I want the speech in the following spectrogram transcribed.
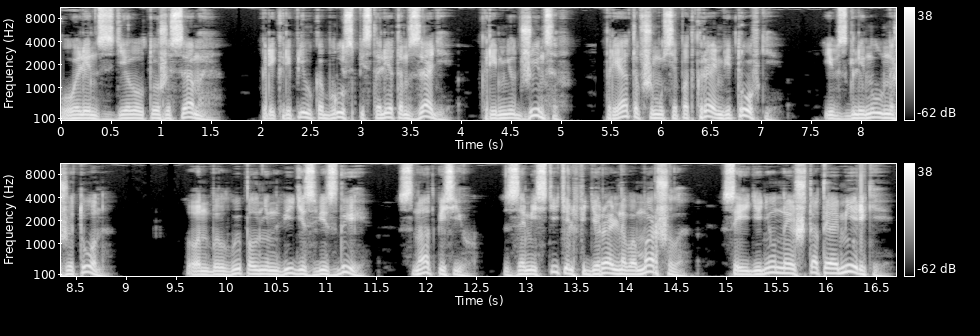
Коллинз сделал то же самое, прикрепил кобуру с пистолетом сзади к ремню джинсов, прятавшемуся под краем ветровки, и взглянул на жетон. Он был выполнен в виде звезды с надписью «Заместитель федерального маршала Соединенные Штаты Америки».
